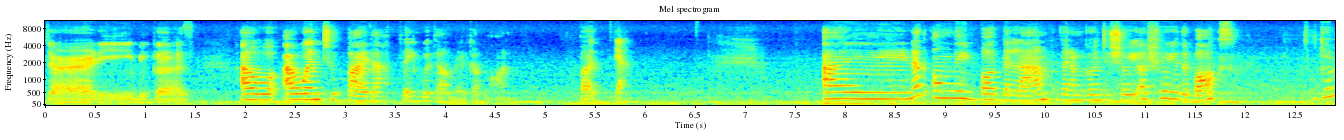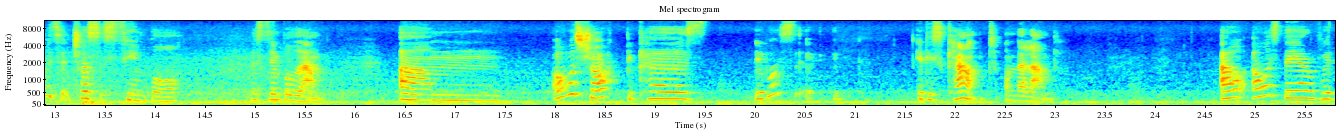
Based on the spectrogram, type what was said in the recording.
dirty because I, I went to buy that thing without makeup on. But yeah. I not only bought the lamp that I'm going to show you, I'll show you the box. Again, it's just a simple, a simple lamp. Um, I was shocked because it was a, a discount on the lamp. I, I was there with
